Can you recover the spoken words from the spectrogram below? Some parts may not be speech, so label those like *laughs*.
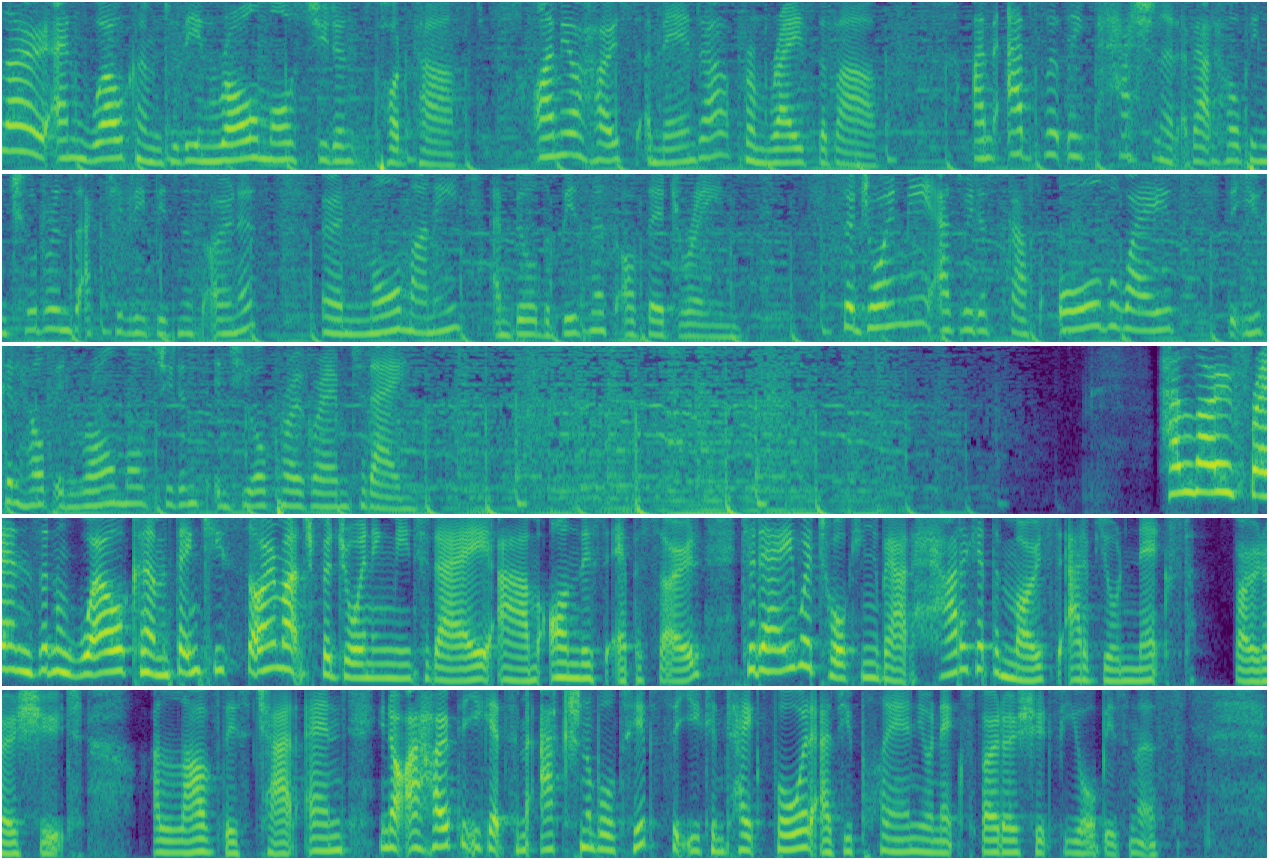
Hello, and welcome to the Enroll More Students podcast. I'm your host, Amanda from Raise the Bar. I'm absolutely passionate about helping children's activity business owners earn more money and build the business of their dreams. So join me as we discuss all the ways that you can help enroll more students into your program today. Hello, friends, and welcome. Thank you so much for joining me today um, on this episode. Today, we're talking about how to get the most out of your next photo shoot. I love this chat. And, you know, I hope that you get some actionable tips that you can take forward as you plan your next photo shoot for your business.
